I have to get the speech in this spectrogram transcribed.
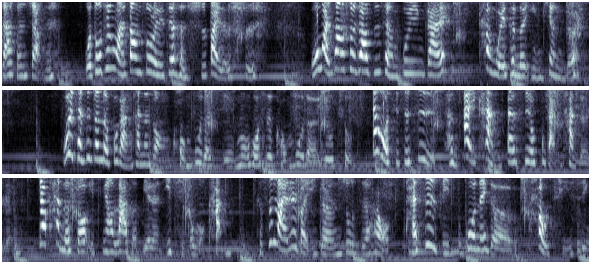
家分享，我昨天晚上做了一件很失败的事。我晚上睡觉之前不应该。看维腾的影片的，我以前是真的不敢看那种恐怖的节目或是恐怖的 YouTube，但我其实是很爱看，但是又不敢看的人。要看的时候一定要拉着别人一起跟我看。可是来日本一个人住之后，还是抵不过那个好奇心，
